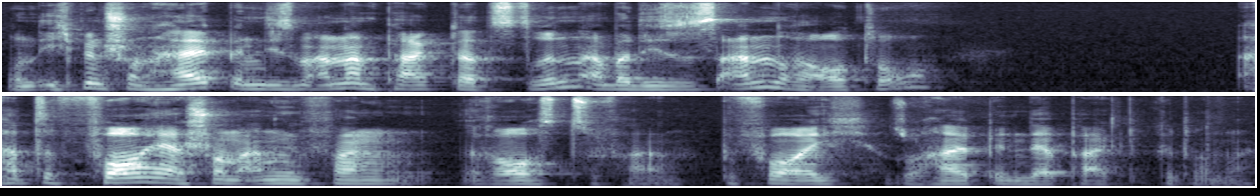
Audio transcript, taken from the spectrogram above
Und ich bin schon halb in diesem anderen Parkplatz drin, aber dieses andere Auto hatte vorher schon angefangen rauszufahren, bevor ich so halb in der Parklücke drin war.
